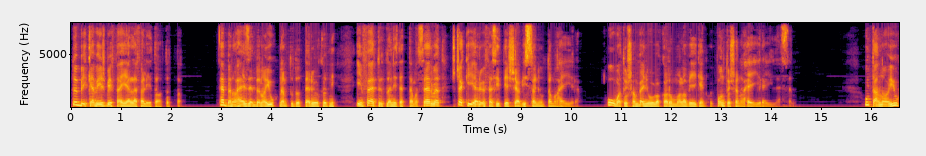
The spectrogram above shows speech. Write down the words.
többé-kevésbé fejjel lefelé tartotta. Ebben a helyzetben a lyuk nem tudott erőlködni, én feltőtlenítettem a szervet, s csekély erőfeszítéssel visszanyomtam a helyére. Óvatosan benyúlva karommal a végén, hogy pontosan a helyére illeszem. Utána a juh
